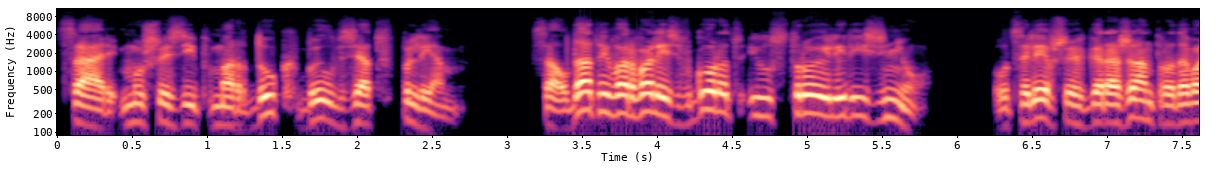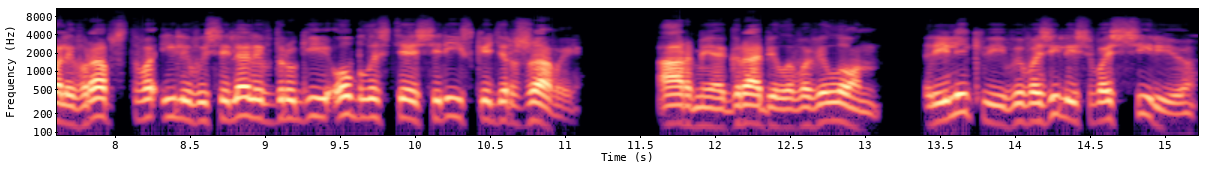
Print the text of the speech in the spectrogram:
Царь Мушезип-Мардук был взят в плен. Солдаты ворвались в город и устроили резню. Уцелевших горожан продавали в рабство или выселяли в другие области ассирийской державы. Армия грабила Вавилон, реликвии вывозились в Ассирию.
